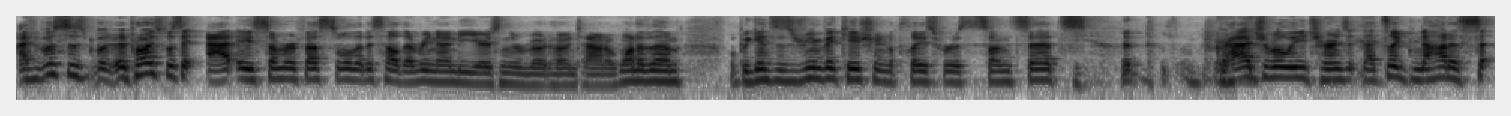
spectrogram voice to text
I'm supposed to. I'm probably supposed to say at a summer festival that is held every 90 years in the remote hometown of one of them. What begins as a dream vacation in a place where the sun sets, gradually turns. it. That's like not a. Se-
